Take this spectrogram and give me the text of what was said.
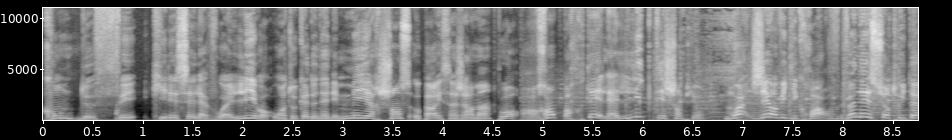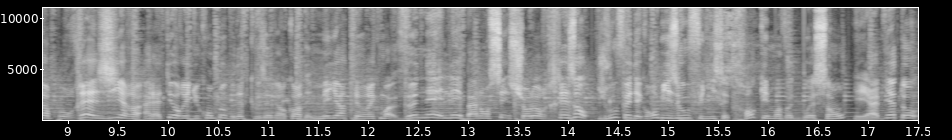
conte de fées qui laissait la voie libre, ou en tout cas donnait les meilleures chances au Paris Saint-Germain pour remporter la Ligue des Champions. Moi, j'ai envie d'y croire. Venez sur Twitter pour réagir à la théorie du complot. Peut-être que vous avez encore des meilleures théories que moi. Venez les balancer sur le réseau. Je vous fais des gros bisous, finissez tranquillement votre boisson et à bientôt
